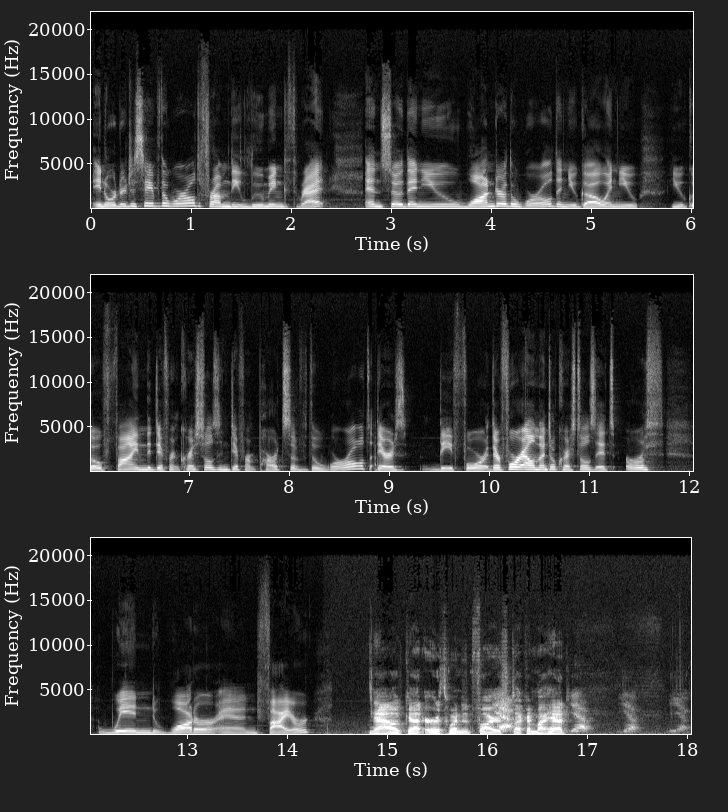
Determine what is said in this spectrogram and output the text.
in order to save the world from the looming threat and so then you wander the world and you go and you you go find the different crystals in different parts of the world there's the four there are four elemental crystals it's earth wind water and fire Now I've got Earth, Wind, and Fire Yeah. stuck in my head. Yep, yep, yep.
